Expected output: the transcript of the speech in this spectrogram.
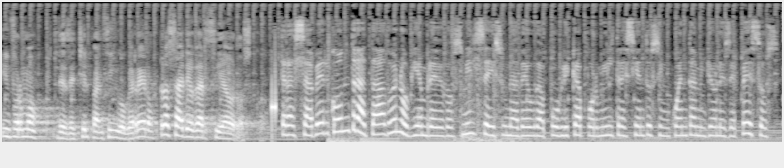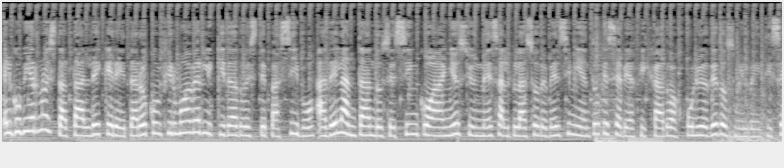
Informó desde Chilpancingo Guerrero Rosario García Orozco. Tras haber contratado en noviembre de 2006 una deuda pública por 1.350 millones de pesos, el gobierno estatal de Querétaro confirmó haber liquidado este pasivo, adelantándose cinco años y un mes al plazo de vencimiento que se había fijado a julio de 2026.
